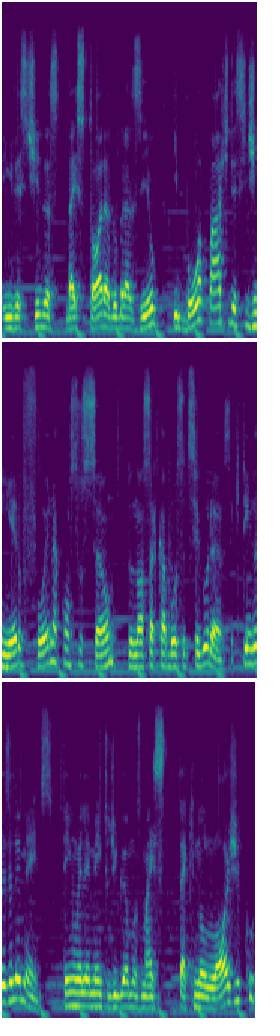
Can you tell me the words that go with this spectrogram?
investidas da história do Brasil. E boa parte desse dinheiro foi na construção do nosso arcabouço de segurança, que tem dois elementos. Tem um elemento, digamos, mais tecnológico,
